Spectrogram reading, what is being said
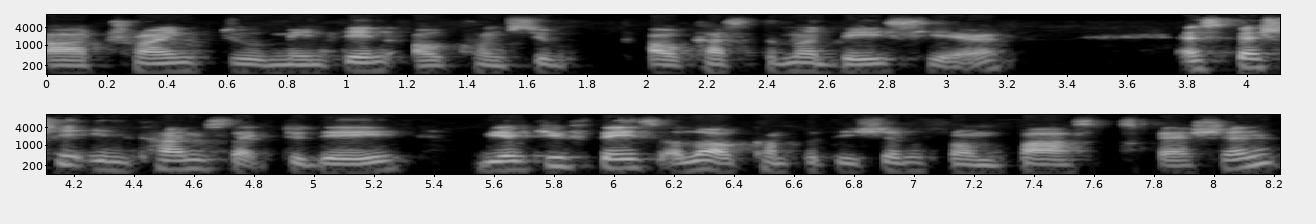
are trying to maintain our consumer, our customer base here. Especially in times like today, we actually face a lot of competition from fast fashion.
